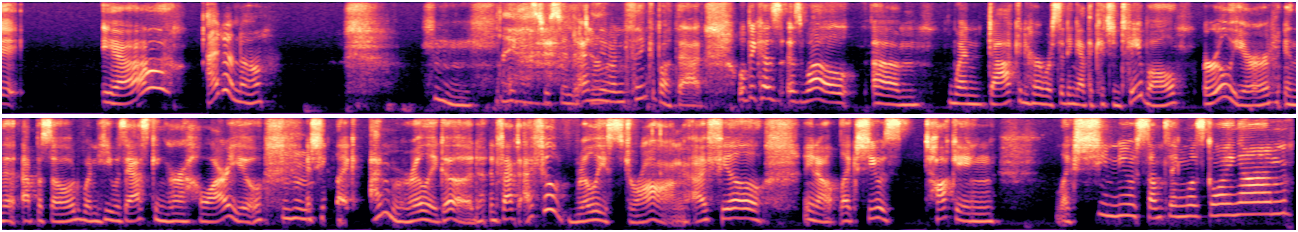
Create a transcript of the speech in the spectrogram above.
It, yeah. I don't know. Hmm. I think it's too soon to I didn't even think about that. Well, because as well, um, when Doc and her were sitting at the kitchen table earlier in the episode when he was asking her, How are you? And she's like, I'm really good. In fact, I feel really strong. I feel, you know, like she was talking like she knew something was going on,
